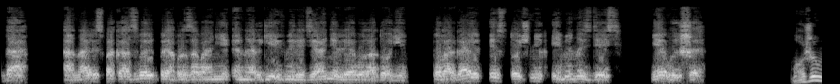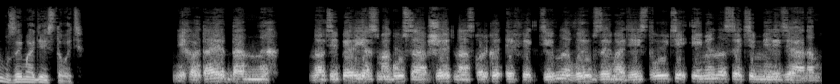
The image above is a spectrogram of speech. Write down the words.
Да, анализ показывает преобразование энергии в меридиане левой ладони. Полагаю, источник именно здесь, не выше. Можем взаимодействовать? Не хватает данных, но теперь я смогу сообщать, насколько эффективно вы взаимодействуете именно с этим меридианом.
